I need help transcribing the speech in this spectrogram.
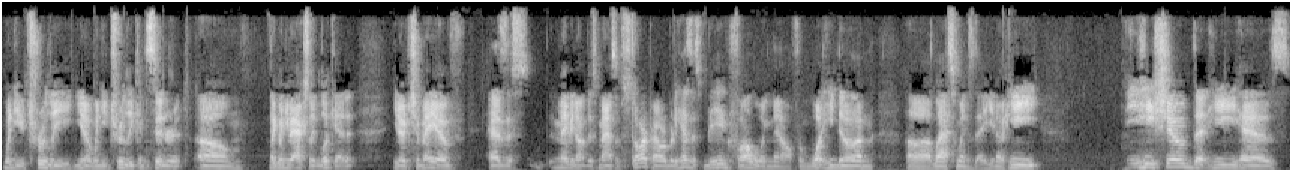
when you truly, you know, when you truly consider it. Um, like when you actually look at it, you know, Chimaev has this maybe not this massive star power, but he has this big following now from what he done uh, last Wednesday. You know, he he showed that he has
